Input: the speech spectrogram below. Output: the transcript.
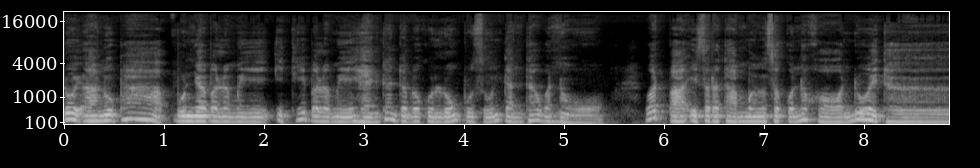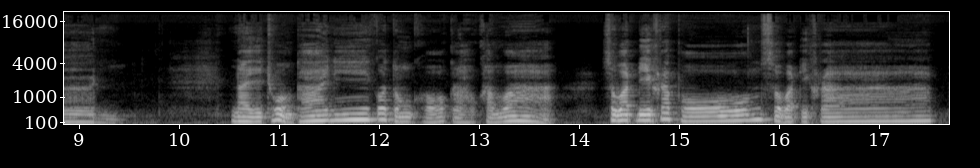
ด้วยอนุภาพบุญญาบารมี อิทธิบารมีแห่งท่านเจ้าพระคุณหลวงปู่ศูนย์จันทวันโน วัดป่าอิสรธรรมเมืองสกลนครด้วยเทิน ในช่วงท้ายนี้ก็ต้องขอกล่าวคำว่า สวัสดีครับผม สวัสดีครับ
